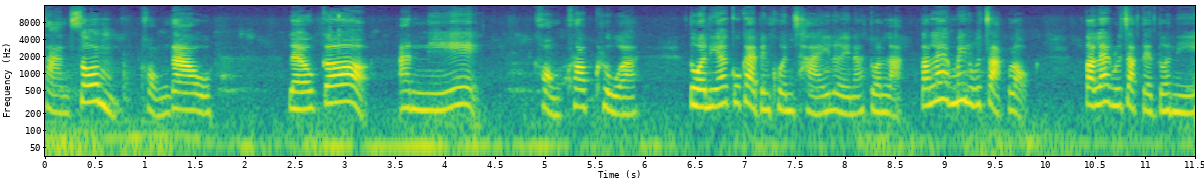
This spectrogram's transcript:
สารส้มของเรา แล้วก็อันนี้ของครอบครัว ตัวนี้กูไก่เป็นคนใช้เลยนะ ตัวหลัก ตอนแรกไม่รู้จักหรอก ตอนแรกรู้จักแต่ตัวนี้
